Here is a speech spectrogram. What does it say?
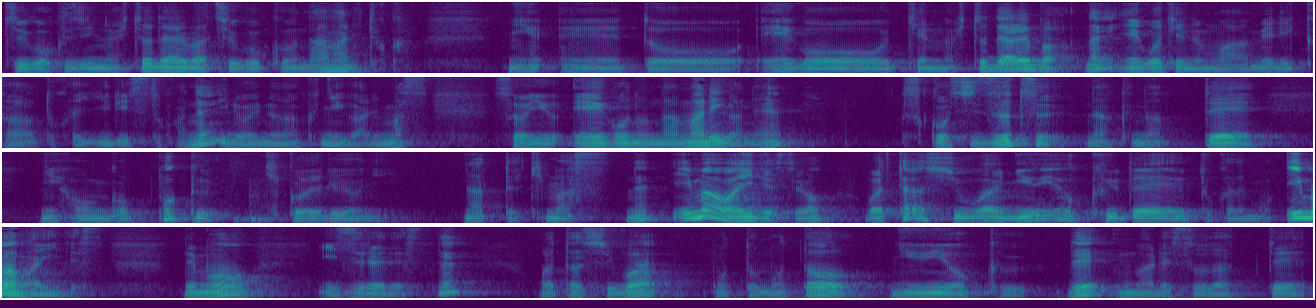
中国人の人であれば中国語なまりとかに、えーと、英語圏の人であれば、ね、英語圏のまアメリカとかイギリスとかねいろいろな国があります。そういう英語のなまりがね少しずつなくなって日本語っぽく聞こえるようになってきます、ね、今はいいですよ「私はニューヨークで」とかでも今はいいです。でもいずれです。ね私はもともとニューヨークで生まれ育って、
